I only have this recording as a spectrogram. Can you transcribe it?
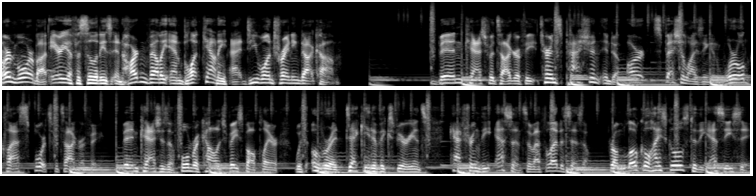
Learn more about area facilities in Hardin Valley and Blount County at d1training.com. Ben Cash Photography turns passion into art, specializing in world class sports photography. Ben Cash is a former college baseball player with over a decade of experience capturing the essence of athleticism. From local high schools to the SEC,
